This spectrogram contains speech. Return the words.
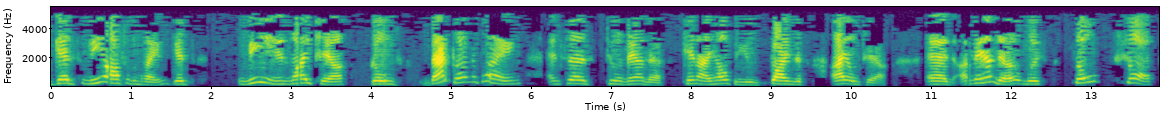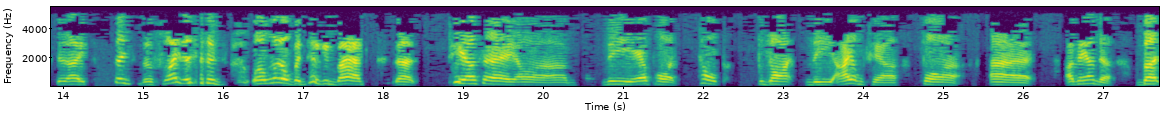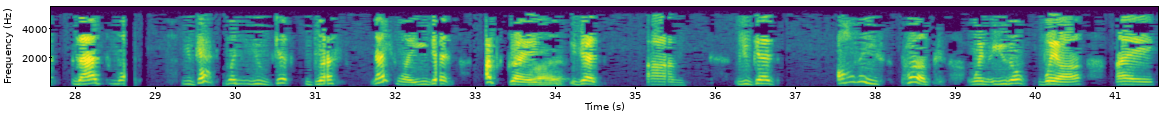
gets me off of the plane, gets me in my chair, goes back on the plane, and says to Amanda, "Can I help you find this aisle chair?" And Amanda was so shocked that I think the flight attendants were a little bit taken back that TSA or um, the airport help forgot the aisle chair for uh, Amanda. But that's what you get when you get dressed nicely. You get upgrade. Right. You get um, you get all these perks when you don't wear a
